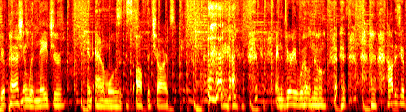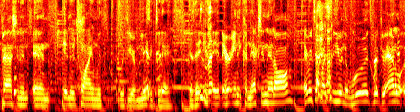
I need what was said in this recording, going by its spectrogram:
Your passion with nature and animals is off the charts. and very well known. How does your passion and, intertwine with, with your music today? Is there, is, is there any connection at all? Every time I see you in the woods with your animal,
